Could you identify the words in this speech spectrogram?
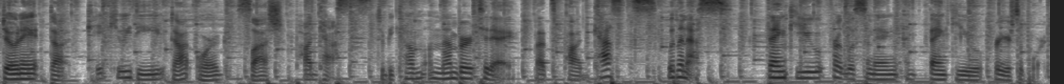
donate.kqed.org slash podcasts to become a member today. That's podcasts with an S. Thank you for listening and thank you for your support.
